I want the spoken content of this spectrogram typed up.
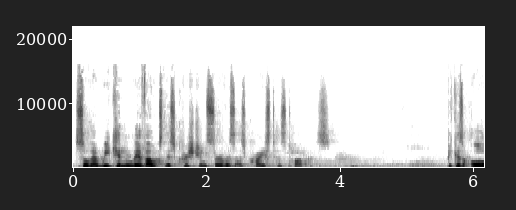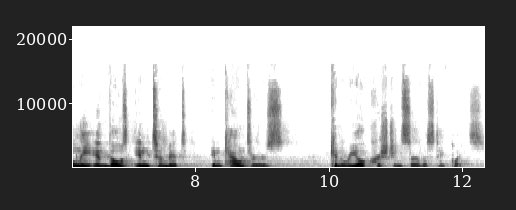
so that we can live out this Christian service as Christ has taught us. Because only in those intimate encounters can real Christian service take place.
